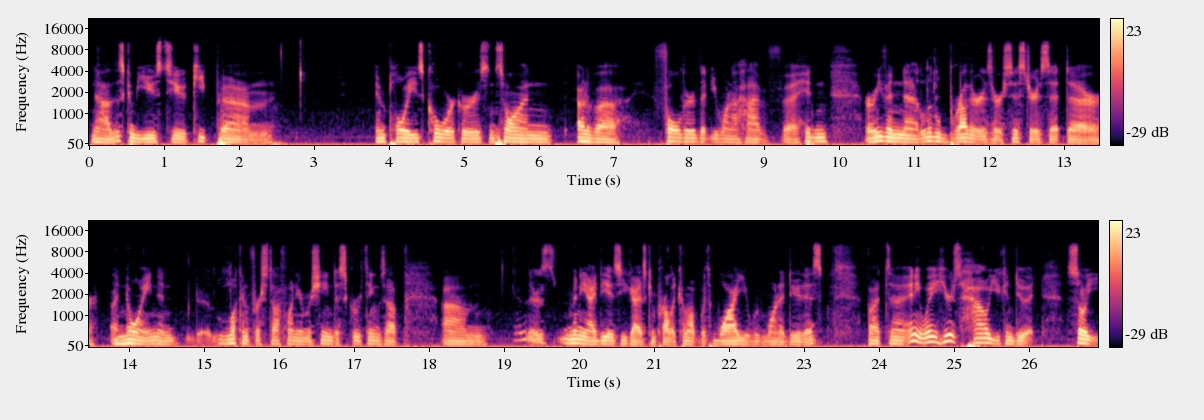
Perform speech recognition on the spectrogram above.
Now this can be used to keep um, employees, coworkers and so on out of a folder that you want to have uh, hidden or even uh, little brothers or sisters that are annoying and uh, looking for stuff on your machine to screw things up. Um, there's many ideas you guys can probably come up with why you would want to do this. But uh, anyway here's how you can do it. So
